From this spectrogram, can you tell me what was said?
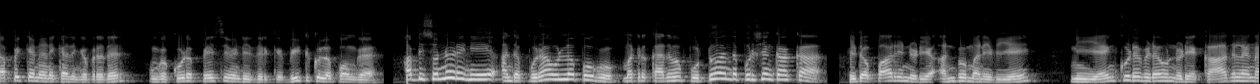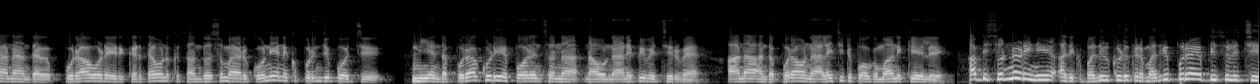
தப்பிக்க நினைக்காதீங்க பிரதர் உங்க கூட பேச வேண்டியது இருக்கு. வீட்டுக்குள்ள போங்க. அப்படி சொன்ன உடனே அந்த புறா உள்ள போகும். மற்றும் கதவை போட்டும் அந்த புருஷன் காக்கா. இதோ பாரு என்னுடைய அன்பு மனைவியே. நீ என் கூட விட உன்னுடைய காதலனான அந்த புறாவோட இருக்கிறது உனக்கு சந்தோஷமா இருக்கும்னு எனக்கு புரிஞ்சு போச்சு. நீ அந்த புறா கூடயே போறேன்னு சொன்னா நான் உன்னை அனுப்பி வச்சிருவேன். ஆனா அந்த புறா உன்னை அழைச்சிட்டு போகுமான்னு கேளு. அப்படி சொன்னோடனே அதுக்கு பதில் கொடுக்குற மாதிரி புறா எப்படி சொல்லுச்சு?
